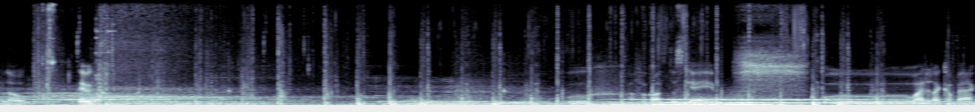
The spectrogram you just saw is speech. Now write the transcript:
Hello. There we go. Ooh, I forgot this game. Ooh, why did I come back?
